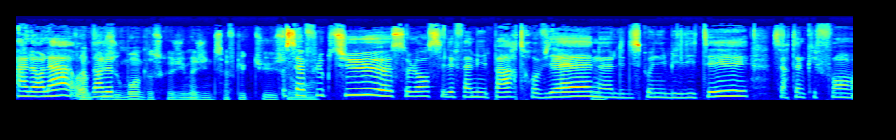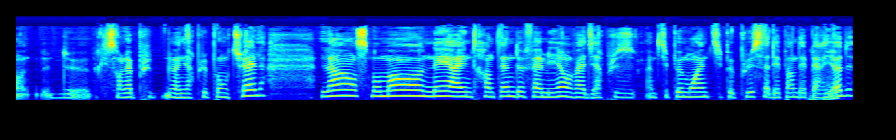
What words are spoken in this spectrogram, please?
Alors là, Enfin, dans Plus le ou moins, parce que j'imagine ça fluctue. Ça fluctue euh, selon si les familles partent, reviennent, Mm. les disponibilités, certaines qui font de, qui sont là plus, de manière plus ponctuelle. Là, en ce moment, on est à une trentaine de familles, on va dire plus, un petit peu moins, un petit peu plus, ça dépend des périodes.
